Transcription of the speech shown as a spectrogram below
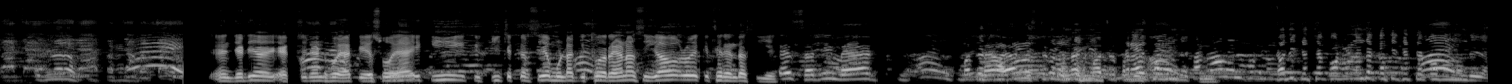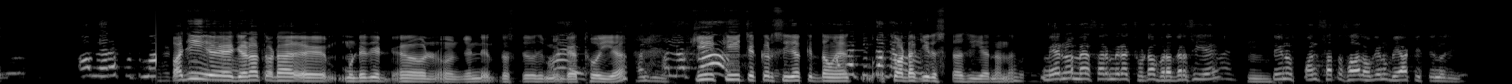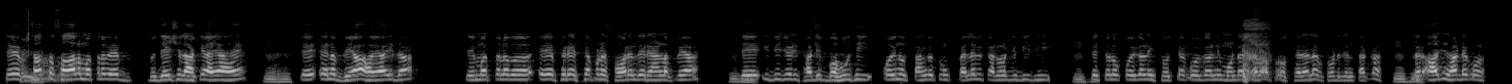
ਅਹ ਜਿਹੜੀ ਐਕਸੀਡੈਂਟ ਹੋਇਆ ਕੇਸ ਹੋਇਆ ਇਹ ਕੀ ਕੀ- ਚੱਕਰ ਸੀ? ਇਹ ਮੁੰਡਾ ਕਿੱਥੋਂ ਰਹਿਣਾ ਸੀਗਾ ਔਰ ਇਹ ਕਿੱਥੇ ਰਹਿੰਦਾ ਸੀ ਇਹ? ਸਰ ਜੀ ਮੈਂ ਮੈਂ ਆਇਆ ਪੁਣੇ ਹਿਮਾਚਲ ਪ੍ਰਦੇਸ਼ ਤੋਂ। ਕਦੀ ਕਿੱਥੇ ਕੋਟ ਲੈਂਦੇ ਕਦੀ ਕਿੱਥੇ ਕੋਟ ਲੈਂਦੇ ਆ। ਉਹ ਮੇਰਾ ਪੁੱਤ ਮਾਰ ਭਾਜੀ ਇਹ ਜਿਹੜਾ ਤੁਹਾਡਾ ਇਹ ਮੁੰਡੇ ਦੀ ਅਹ, ਜਿਹਨੇ ਦੱਸਦੇ ਹੋ ਸੀ ਡੈਥ ਹੋਈ ਆ ਹਾਂਜੀ। ਕੀ ਕੀ ਚੱਕਰ ਸੀਗਾ ਕਿੱਦਾਂ ਹੋਇਆ? ਤੁਹਾਡਾ ਕੀ ਰਿਸ਼ਤਾ ਸੀ ਇਹਨਾਂ ਦਾ? ਮੇਰੇ ਨਾਲ ਮੈਂ ਸਰ ਮੇਰਾ ਛੋਟਾ ਬ੍ਰਦਰ ਸੀ ਇਹ। ਹੂੰ, ਤੇ ਇਹਨੂੰ 5-7 ਸਾਲ ਹੋ ਗਏ ਇਹਨੂੰ ਵਿਆਹ ਕੀਤੇ ਨੂੰ ਜੀ। ਤੇ 7 ਸਾਲ ਮਤਲਬ ਇਹ ਵਿਦੇਸ਼ ਲਾ ਕੇ ਆਇਆ ਹੈ। ਹੂੰ, ਹੂੰ, ਤੇ ਇਹਨਾਂ ਵਿਆਹ ਹੋਇਆ ਇਹਦਾ। ਤੇ ਮਤਲਬ ਇਹ ਫਿਰ ਇੱਥੇ ਆਪਣੇ ਸਹੁਰੇ ਦੇ ਰਹਿਣ ਲੱਗ ਪਿਆ। ਹੂੰ, ਤੇ ਇਹਦੀ ਜਿਹੜੀ ਸਾਡੀ ਬਹੂ ਸੀ ਉਹ ਇਹਨੂੰ ਤੰਗ ਤੂੰ ਪਹਿਲਾਂ ਵੀ ਕਰਨ ਲੱਗੀ ਵੀ ਸੀ। ਹੂੰ, ਤੇ ਚਲੋ ਕੋਈ ਗੱਲ ਨਹੀਂ ਸੋਚਿਆ ਕੋਈ ਗੱਲ ਨਹੀਂ ਮੁੰਡਾ ਚਲੋ ਆਪਾਂ ਉੱਥੇ ਰਹਿ ਲੈ ਥੋੜੇ ਦਿਨ ਤੱਕ। ਹੂੰ, ਫਿਰ ਆ ਜੀ ਸਾਡੇ ਕੋਲ।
